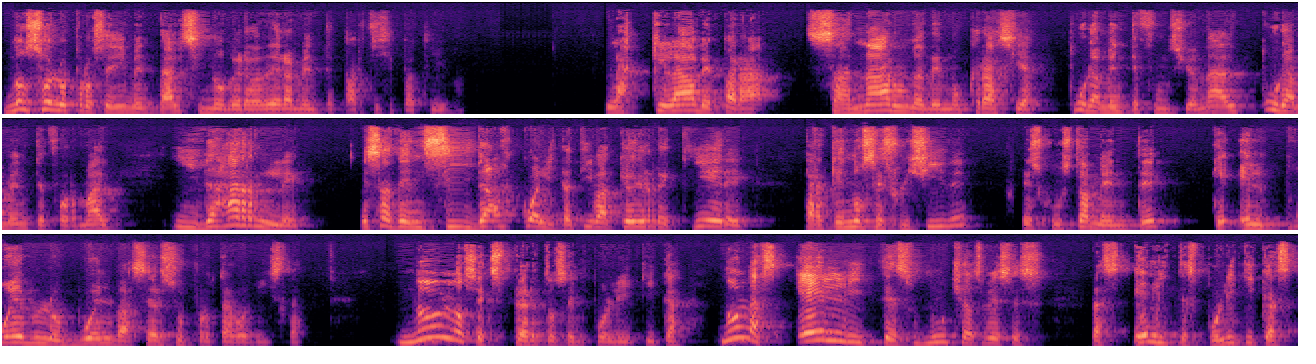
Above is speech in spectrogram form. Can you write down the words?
no solo procedimental, sino verdaderamente participativa. La clave para sanar una democracia puramente funcional, puramente formal y darle esa densidad cualitativa que hoy requiere para que no se suicide, es justamente que el pueblo vuelva a ser su protagonista. No los expertos en política, no las élites, muchas veces las élites políticas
